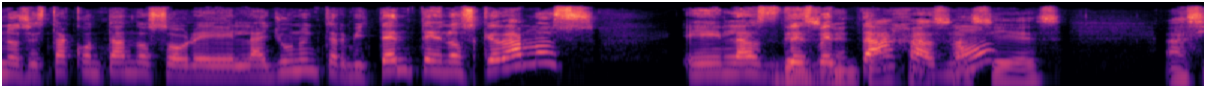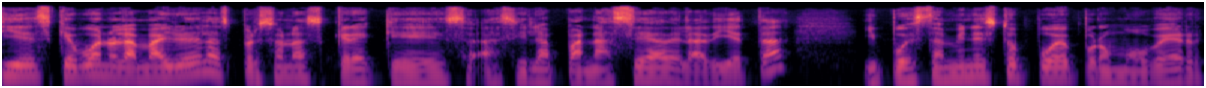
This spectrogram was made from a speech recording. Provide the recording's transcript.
nos está contando sobre el ayuno intermitente. Nos quedamos en las desventajas, ¿no? Así es. Así es que, bueno, la mayoría de las personas cree que es así la panacea de la dieta y pues también esto puede promover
